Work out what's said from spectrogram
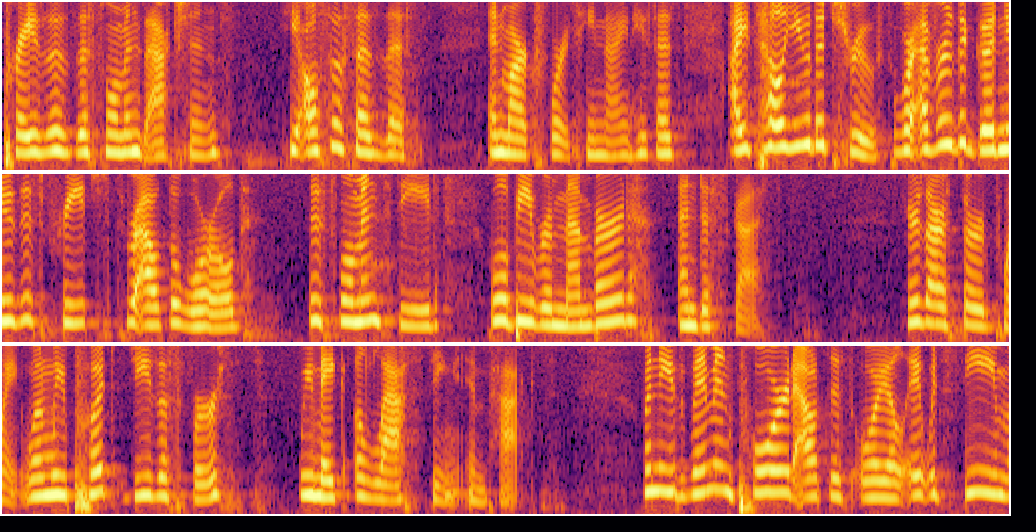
praises this woman's actions, he also says this in Mark 14 9. He says, I tell you the truth, wherever the good news is preached throughout the world, this woman's deed will be remembered and discussed. Here's our third point. When we put Jesus first, we make a lasting impact. When these women poured out this oil, it would seem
